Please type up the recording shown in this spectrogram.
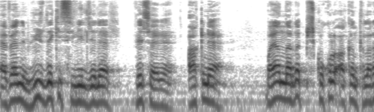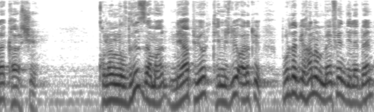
efendim yüzdeki sivilceler vesaire, akne, bayanlarda pis kokulu akıntılara karşı kullanıldığı zaman ne yapıyor? Temizliyor, aratıyor. Burada bir hanımefendiyle ben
